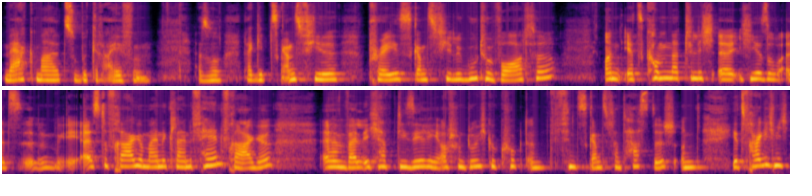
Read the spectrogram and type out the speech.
Merkmal zu begreifen. Also da gibt's ganz viel Praise, ganz viele gute Worte. Und jetzt kommen natürlich äh, hier so als äh, erste Frage meine kleine Fanfrage, äh, weil ich habe die Serie auch schon durchgeguckt und finde es ganz fantastisch. Und jetzt frage ich mich,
